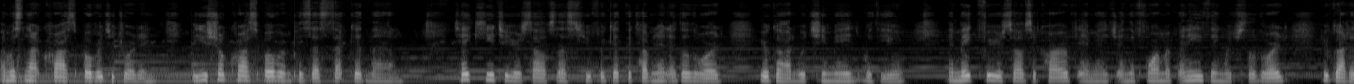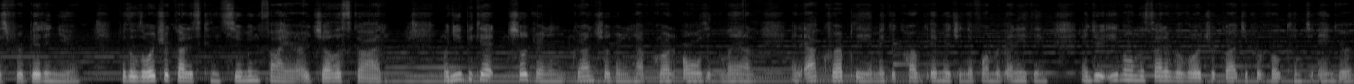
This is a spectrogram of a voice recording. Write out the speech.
I must not cross over to Jordan, but you shall cross over and possess that good land. Take heed to yourselves, lest you forget the covenant of the Lord your God which he made with you, and make for yourselves a carved image in the form of anything which the Lord your God has forbidden you. For the Lord your God is consuming fire, a jealous God. When you beget children and grandchildren and have grown old in the land, and act corruptly and make a carved image in the form of anything, and do evil in the sight of the Lord your God to provoke him to anger,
